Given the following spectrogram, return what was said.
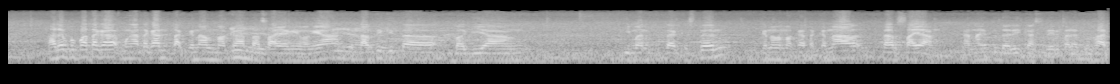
ada pepatah mengatakan tak kenal maka Iya. tak sayang ya bang ya Iya. tetapi kita bagi yang iman kita Kristen kenal maka tak kenal tak sayang karena itu dari kasih daripada Tuhan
